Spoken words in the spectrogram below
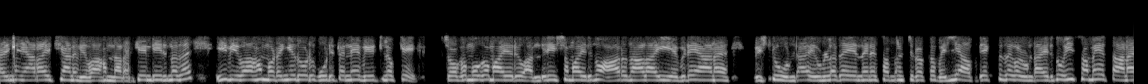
കഴിഞ്ഞ ഞായറാഴ്ചയാണ് വിവാഹം നടക്കേണ്ടിയിരുന്നത്. ഈ വിവാഹം മുടങ്ങിയതോടുകൂടി തന്നെ വീട്ടിലൊക്കെ ശോകമുഖമായ ഒരു അന്തരീക്ഷമായിരുന്നു. ആറ് നാളായി എവിടെയാണ് വിഷ്ണു ഉണ്ടായി ഉള്ളത് എന്നതിനെ സംബന്ധിച്ചിട്ടൊക്കെ വലിയ അവ്യക്തതകൾ ഉണ്ടായിരുന്നു. ഈ സമയത്താണ്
